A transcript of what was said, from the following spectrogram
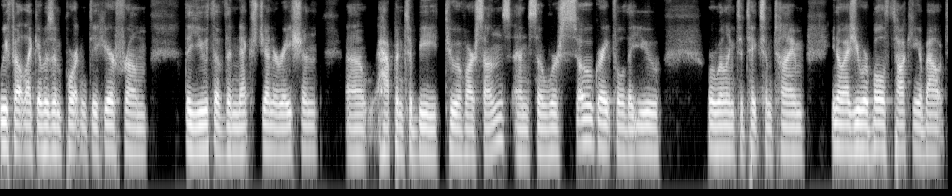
We felt like it was important to hear from the youth of the next generation uh, happen to be two of our sons. And so we're so grateful that you were willing to take some time. You know, as you were both talking about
